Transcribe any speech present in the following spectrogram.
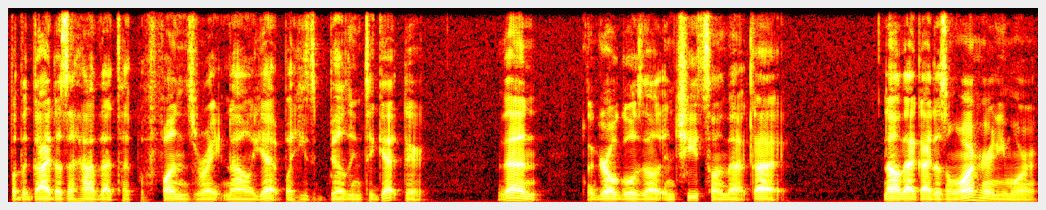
But the guy doesn't have that type of funds right now yet, but he's building to get there. Then the girl goes out and cheats on that guy. Now that guy doesn't want her anymore.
